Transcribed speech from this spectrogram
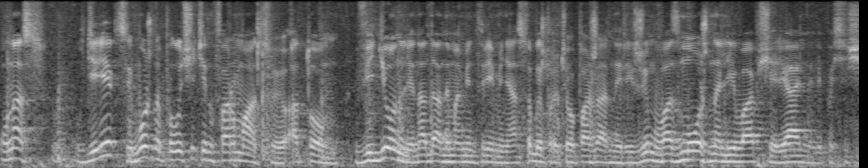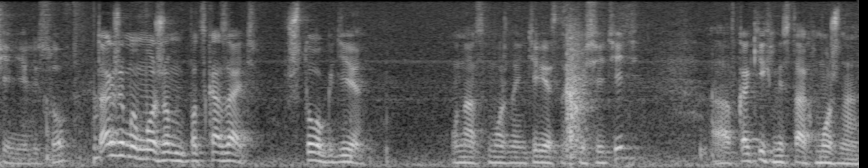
у нас в дирекции можно получить информацию о том, введен ли на данный момент времени особый противопожарный режим, возможно ли вообще, реально ли посещение лесов. Также мы можем подсказать, что, где у нас можно интересно посетить, а в каких местах можно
